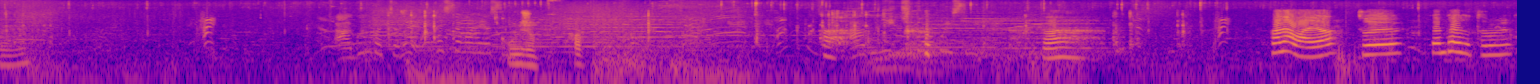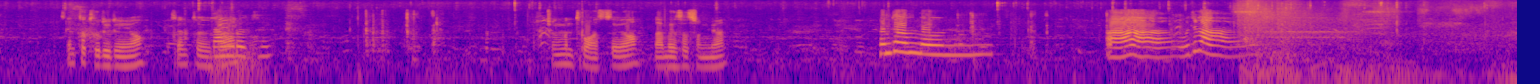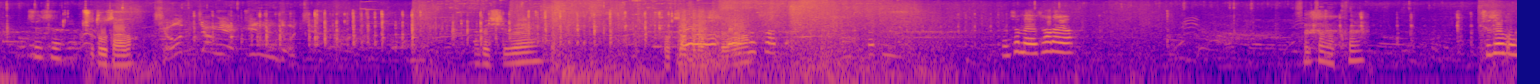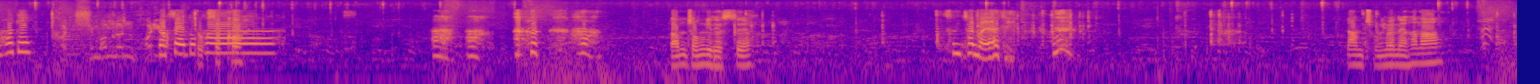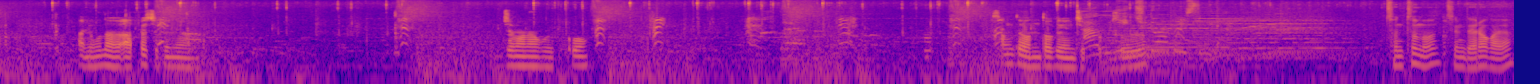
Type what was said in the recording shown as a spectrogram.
아군 거점을 활성화하였습니다. 공중 컷. 아군이 주도하고 있습니다. 아. 하나 와요. 둘. 센터에서 둘. 센터 둘이래요. 센터에서 남으로 둘. 정면 들어왔어요. 남에서 정면. 센터 한 번. 아, 오지 마. 주술. 주도사 전장의 인도자. 상대 시외. 덕사 어, 어, 들었어요. 왔다. 아. 괜찮아요, 살아요. 센터 너클. 주술 확인. 거침없는 화력. 벽사도 벽사 카. 아, 아. 남 정리됐어요. 손 참아야 돼. 남 정면에 하나. 아니구나 앞에서 그냥 문제만 하고 있고 상대 언덕에 이제 있습니다. 전투문 지금 내려가요.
